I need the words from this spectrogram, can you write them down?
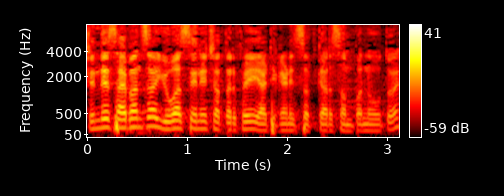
शिंदे साहेबांचा युवा सेनेच्या तर्फे या ठिकाणी सत्कार संपन्न होतोय.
